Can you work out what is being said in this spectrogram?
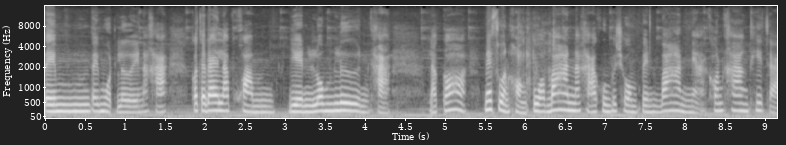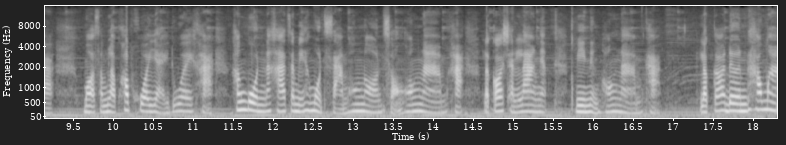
เต็มไปหมดเลยนะคะ ก็จะได้รับความเย็นล่มลื่นค่ะ แล้วก็ในส่วนของตัวบ้านนะคะ คุณผู้ชมเป็นบ้านเนี่ยค่อนข้างที่จะเหมาะสำหรับครอบครัวใหญ่ด้วยค่ะ ข้างบนนะคะจะมีทั้งหมด 3 ห้องนอน 2 ห้องน้ำค่ะ แล้วก็ชั้นล่างเนี่ยมี 1 ห้องน้ำค่ะ แล้วก็เดินเข้ามา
